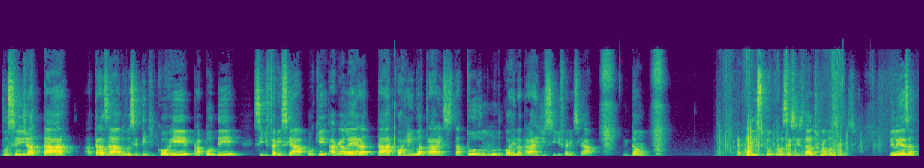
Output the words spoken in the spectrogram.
você já está atrasado. Você tem que correr para poder se diferenciar, porque a galera tá correndo atrás, tá todo mundo correndo atrás de se diferenciar. Então, é por isso que eu trouxe esses dados para vocês. Beleza?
